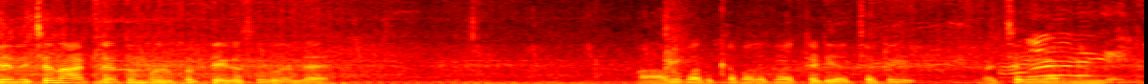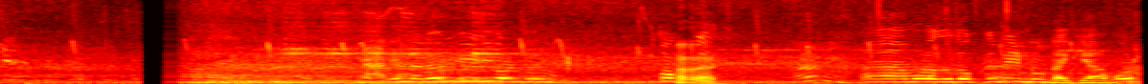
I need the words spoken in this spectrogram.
ജനിച്ച നാട്ടിലെത്തുമ്പോൾ ഒരു പ്രത്യേക സുഖമല്ലേ ആറ് പതുക്കെ പതുക്കെ ഒറ്റടി വെച്ചിട്ട് വെച്ചൊക്കെ ഇറങ്ങുന്നുണ്ട്. അതെ. മുളക് തൊക്ക് വീണ്ടും ഉണ്ടാക്കി. അപ്പോൾ ഒരു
